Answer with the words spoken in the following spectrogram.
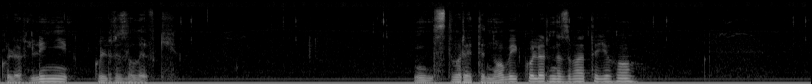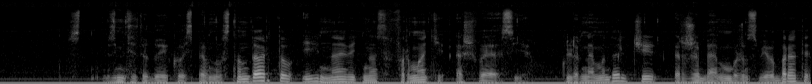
кольор лінії, кольор заливки. Створити новий кольор, назвати його. Змінити до якогось певного стандарту, і навіть у нас в форматі HVS є кольорна модель чи RGB. Ми можемо собі вибирати,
